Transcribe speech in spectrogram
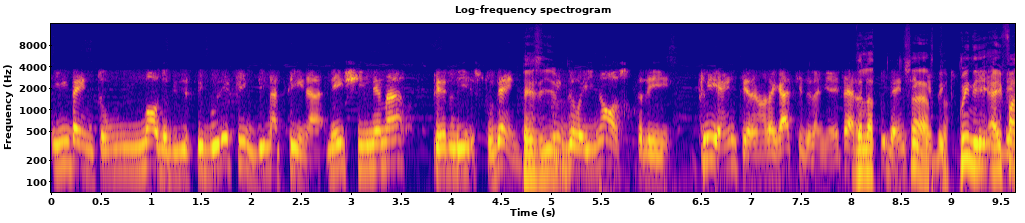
invento un modo di distribuire film di mattina nei cinema per gli studenti, Pensi- qui dove i nostri clienti erano ragazzi della mia età, Della- studenti certo. che, Quindi che hai fatto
